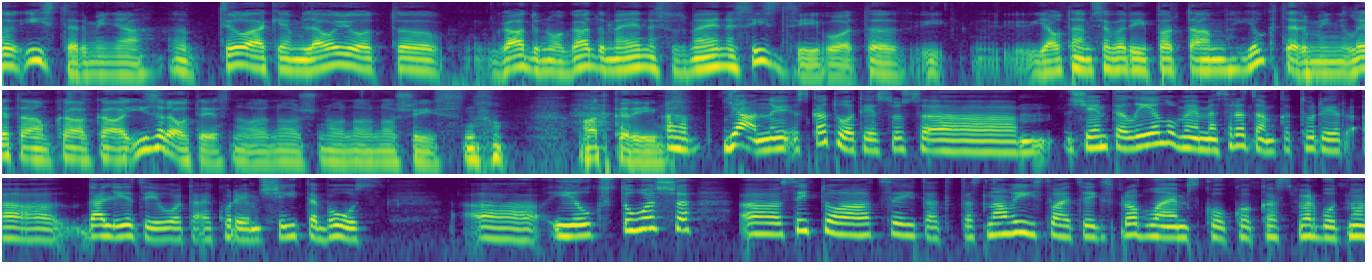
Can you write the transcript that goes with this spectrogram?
īstermiņā. Cilvēkiem ļaujot gadu no gada, mēnesi uz mēnesi izdzīvot. Jautājums jau arī par tām ilgtermiņa lietām, kā, kā izrauties no, no, no, no, no šīs nu, atkarības. Uh, jā, nu, skatoties uz uh, šiem lielumiem, mēs redzam, ka tur ir uh, daļa iedzīvotāji, kuriem šī būs ilgstoša uh, situācija. Tad, tas nav īslaicīgas problēmas, ko, ko, kas varbūt nu,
